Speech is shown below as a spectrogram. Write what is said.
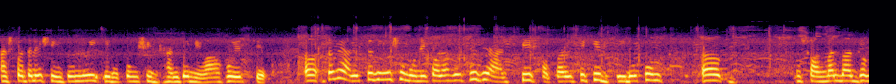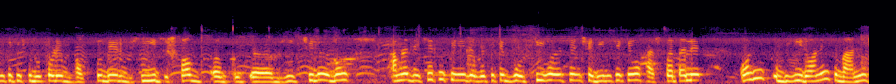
হাসপাতালে, সেই জন্যই এরকম সিদ্ধান্ত নেওয়া হয়েছে। তবে আরেকটা জিনিসও মনে করা হচ্ছে যে আজকে সকাল থেকে যেরকম সংবাদ মাধ্যম থেকে শুরু করে ভক্তদের ভিড়, সব ভিড় ছিল এবং আমরা দেখেছি তিনি যবে থেকে ভর্তি হয়েছেন, সেদিন থেকেও হাসপাতালে অনেক ভিড়, অনেক মানুষ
